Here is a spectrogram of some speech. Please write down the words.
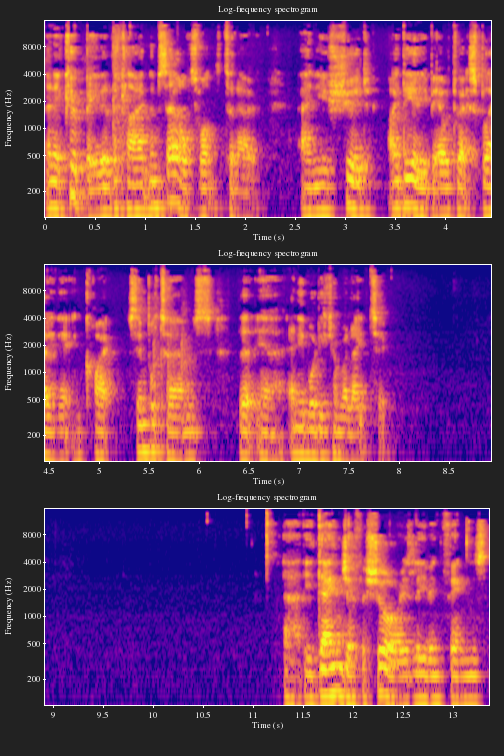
And it could be that the client themselves wants to know, and you should ideally be able to explain it in quite simple terms that you know, anybody can relate to. Uh, the danger for sure is leaving things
